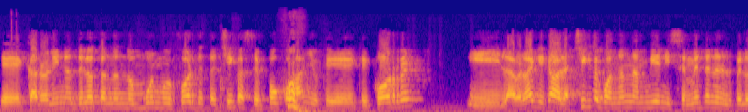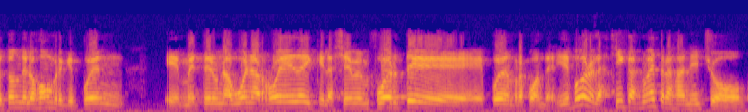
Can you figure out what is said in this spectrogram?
Eh, Carolina Antelo está andando muy, muy fuerte esta chica, hace pocos años que, corre. Y la verdad que, claro, las chicas cuando andan bien y se meten en el pelotón de los hombres que pueden eh, meter una buena rueda y que la lleven fuerte, pueden responder. Y después, bueno, las chicas nuestras han hecho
